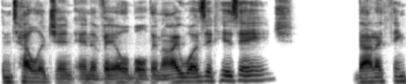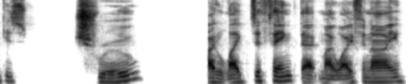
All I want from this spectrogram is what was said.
intelligent and available than I was at his age. That I think is true. I like to think that my wife and I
